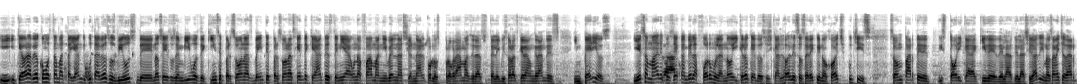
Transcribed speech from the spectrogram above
Y, que ahora veo cómo están batallando y puta veo sus views de, no sé, sus en vivos de 15 personas, 20 personas, gente que antes tenía una fama a nivel nacional por los programas de las televisoras que eran grandes imperios. Y esa madre, pues ya cambió la fórmula, ¿no? Y creo que los Xcaloles, Osereco y Nohoch, puchis, son parte histórica de aquí de, de, la, de la ciudad y nos han hecho dar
